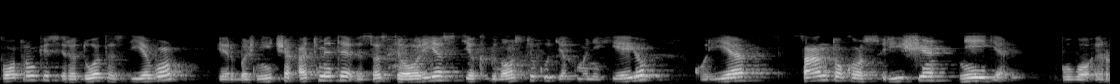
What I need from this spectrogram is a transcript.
potraukis yra duotas Dievo ir bažnyčia atmetė visas teorijas tiek gnostikų, tiek manichėjų, kurie santokos ryšį neigia. Buvo ir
